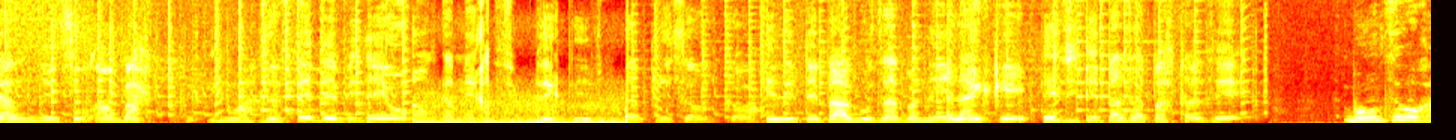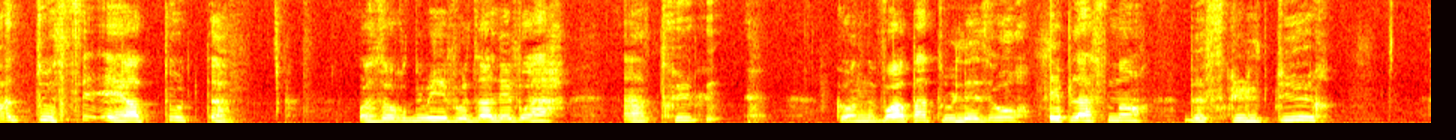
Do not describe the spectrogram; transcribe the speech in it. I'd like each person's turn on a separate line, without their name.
Bienvenue sur Embarque. Je fais des vidéos en caméra subjective. Bien plus encore. N'hésitez pas à vous abonner, à liker. N'hésitez pas à partager. Bonjour à tous et à toutes. Aujourd'hui, vous allez voir un truc qu'on ne voit pas tous les jours. Déplacement de sculpture.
